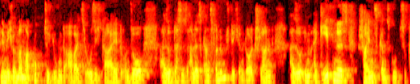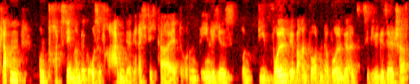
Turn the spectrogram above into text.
Nämlich, wenn man mal guckt zur Jugendarbeitslosigkeit und so. Also, das ist alles ganz vernünftig in Deutschland. Also, im Ergebnis scheint es ganz gut zu klappen. Und trotzdem haben wir große Fragen der Gerechtigkeit und ähnliches. Und die wollen wir beantworten. Da wollen wir als Zivilgesellschaft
